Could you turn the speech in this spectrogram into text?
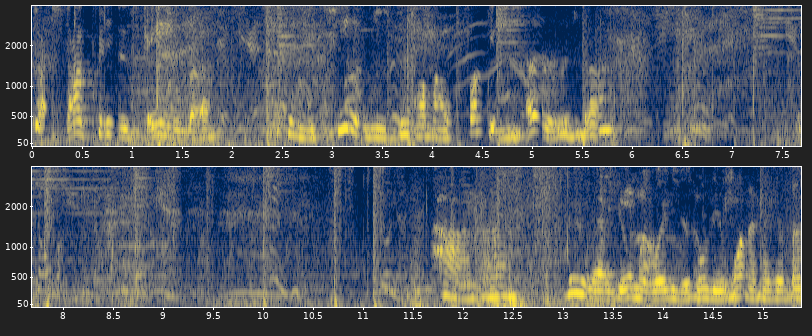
you gotta stop playing this game, bro. Cause you cheated me dude, on my fucking nerves, bro. Ah, bro. This is that game of where you just only one a nigga, bro.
